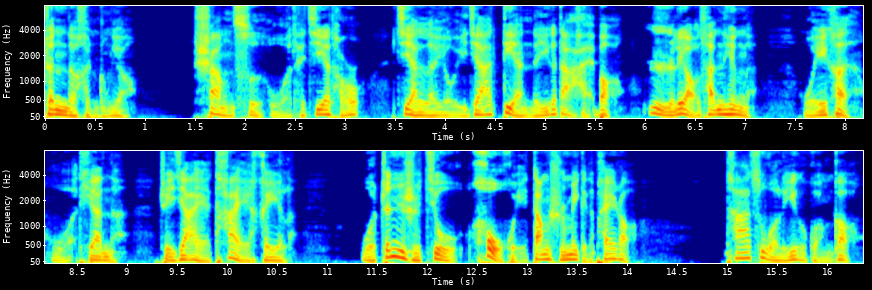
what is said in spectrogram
真的很重要。上次我在街头见了有一家店的一个大海报，日料餐厅的，我一看，我天哪，这家也太黑了。我真是就后悔当时没给他拍照。他做了一个广告，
